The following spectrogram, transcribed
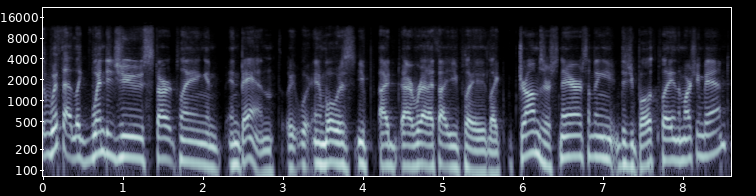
with that, like, when did you start playing in, in band? And what was you? I I read. I thought you played like drums or snare or something. Did you both play in the marching band?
